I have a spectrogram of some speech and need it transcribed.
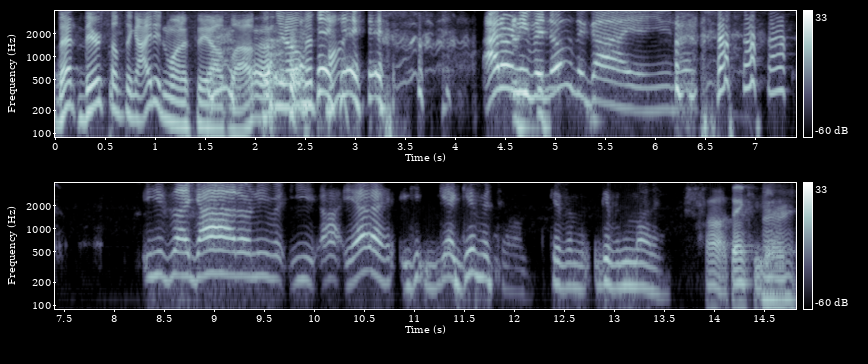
that there's something I didn't want to say out loud, but you know that's fine. I don't even know the guy, and you know, he's like, "Ah, I don't even. You, uh, yeah, g- yeah, give it to him. Give him, give him money. Oh, thank you. All guys. right.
